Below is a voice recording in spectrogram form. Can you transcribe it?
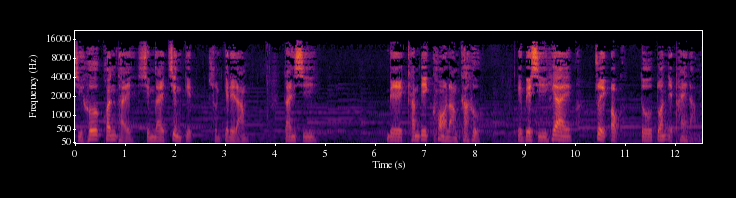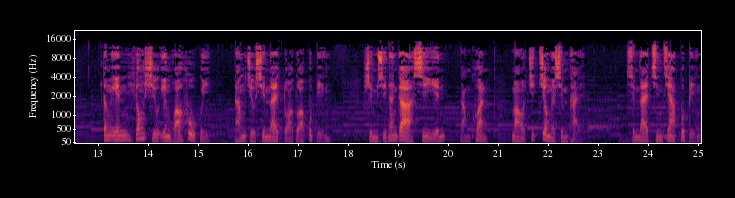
是好款待心内正直纯洁的人，但是未堪得看人较好，特别是遐个罪恶多端的歹人。当因享受荣华富贵，人就心内大大不平。是毋是咱甲诗人共款，有即种的心态，心内真正不平。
